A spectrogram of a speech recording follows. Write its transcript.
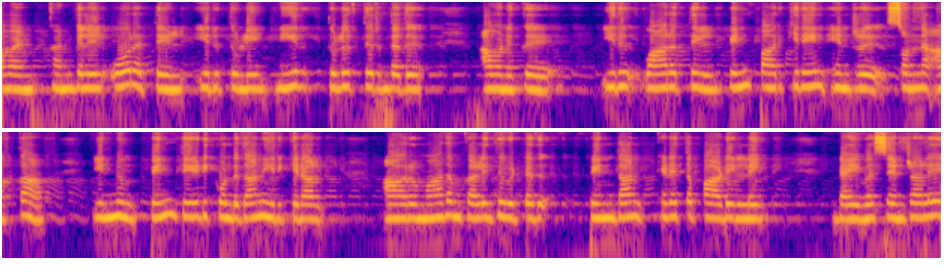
அவன் கண்களில் ஓரத்தில் இரு துளி நீர் துளிர்த்திருந்தது. அவனுக்கு இரு வாரத்தில் பெண் பார்க்கிறேன் என்று சொன்ன அக்கா இன்னும் பெண் தேடிக்கொண்டுதான் இருக்கிறாள். ஆறு மாதம் கழிந்து விட்டது பெண்தான் கிடைத்த பாடில்லை. டைவர்ஸ் என்றாலே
